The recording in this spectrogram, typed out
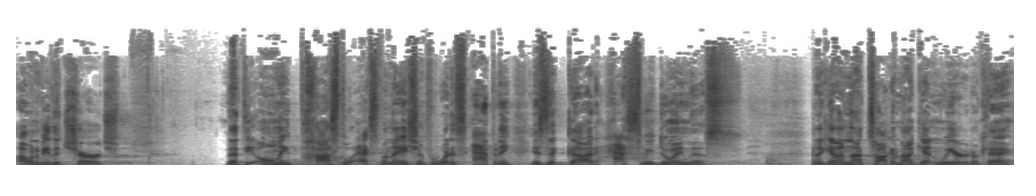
I want to be the church that the only possible explanation for what is happening is that God has to be doing this. And again, I'm not talking about getting weird, okay?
